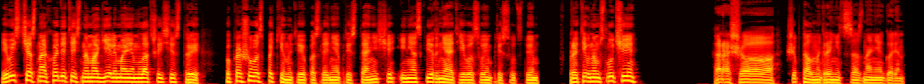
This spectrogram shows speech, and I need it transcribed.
и вы сейчас находитесь на могиле моей младшей сестры. Попрошу вас покинуть ее последнее пристанище и не осквернять его своим присутствием. В противном случае...» «Хорошо», — шептал на границе сознания Горин.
